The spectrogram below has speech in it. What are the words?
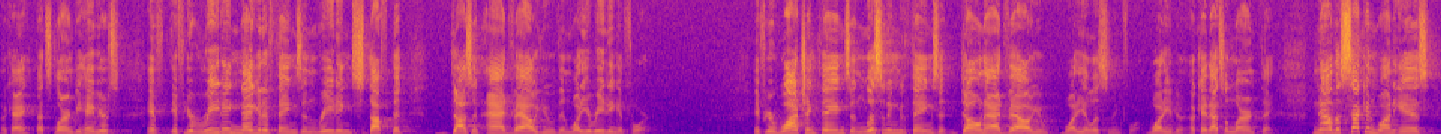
Okay, that's learned behaviors. If, if you're reading negative things and reading stuff that doesn't add value, then what are you reading it for? If you're watching things and listening to things that don't add value, what are you listening for? What are you doing? Okay, that's a learned thing. Now, the second one is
